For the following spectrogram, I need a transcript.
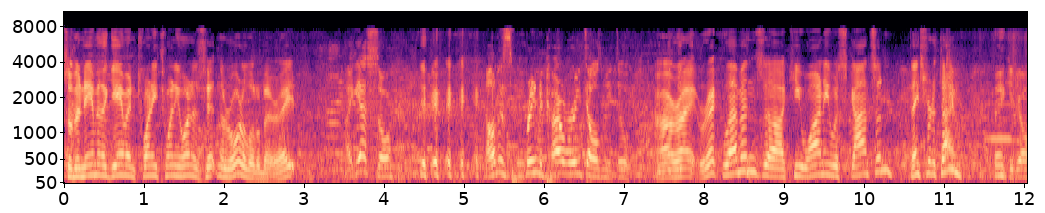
So the name of the game in 2021 is hitting the road a little bit, right? I guess so. I'll just bring the car where he tells me to. All right, Rick Lemmens, uh, Kewaunee, Wisconsin. Thanks for the time. Thank you, Joe.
